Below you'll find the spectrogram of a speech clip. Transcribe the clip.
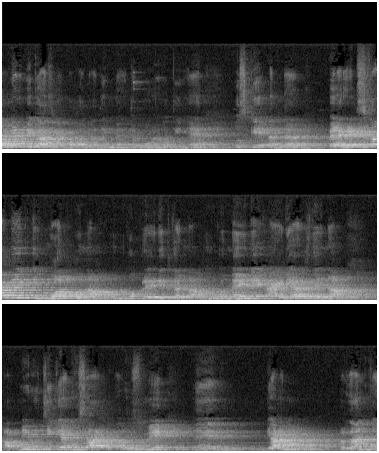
van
